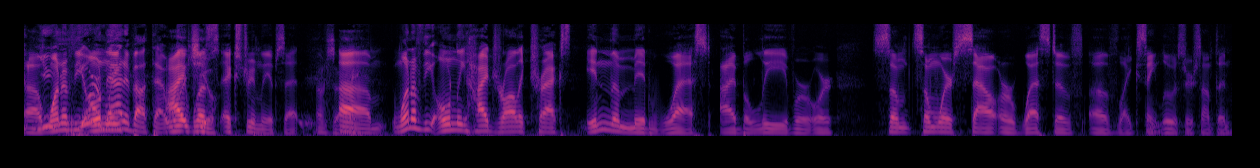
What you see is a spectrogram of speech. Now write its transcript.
uh, You- one of the you only mad about that, I weren't was you? extremely upset. I'm sorry. Um, one of the only hydraulic tracks in the Midwest, I believe, or or some somewhere south or west of of like St. Louis or something.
